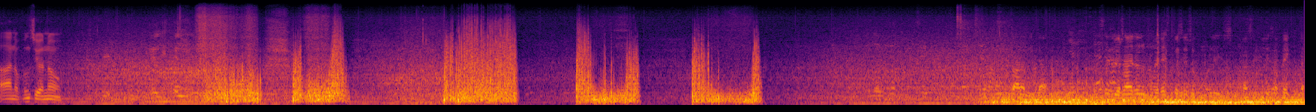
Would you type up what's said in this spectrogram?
Ah, no funcionó mitad. Dios sabe a las mujeres pues eso como les, pasa, les afecta.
